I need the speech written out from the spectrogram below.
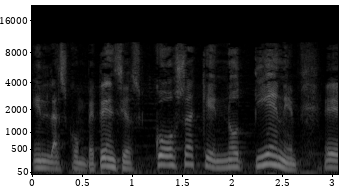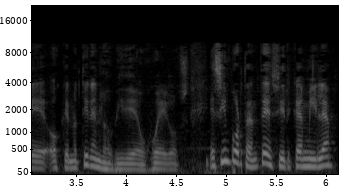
en las competencias, cosa que no tienen eh, o que no tienen los videojuegos. Es importante decir, Camila,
